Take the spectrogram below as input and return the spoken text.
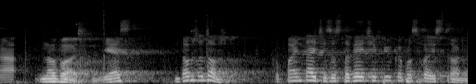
Ah, No właśnie, jest. Dobrze, dobrze. Tylko pamiętajcie, zostawiajcie piłkę po swojej stronie.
